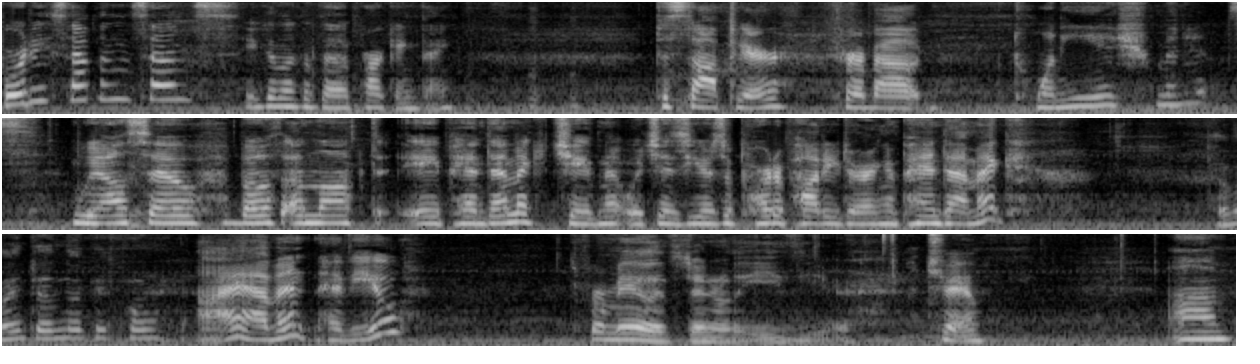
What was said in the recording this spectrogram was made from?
$7.47. You can look at the parking thing. To stop here for about 20 ish minutes. We also both unlocked a pandemic achievement, which is use a porta potty during a pandemic. Have I done that before? I haven't. Have you? For male, it's generally easier. True. Um,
